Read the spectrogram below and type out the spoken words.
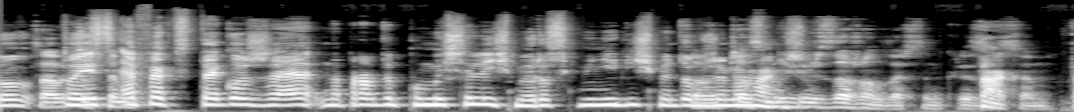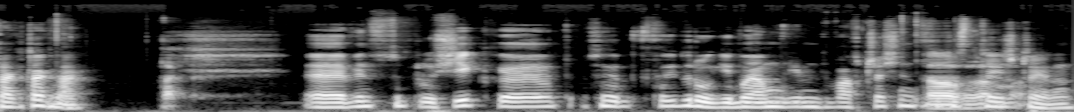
to, Cały to jest efekt tego, że naprawdę pomyśleliśmy, rozkminiliśmy dobrze mechanizm. musisz zarządzać tym Tak, kryzysem. tak, tak, tak. Tak. E, więc tu plusik, e, twój drugi, bo ja mówiłem dwa wcześniej, to jest jeszcze jeden.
